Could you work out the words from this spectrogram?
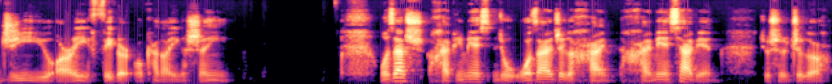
g u r e，figure。我看到一个身影，我在海平面就我在这个海海面下边，就是这个。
